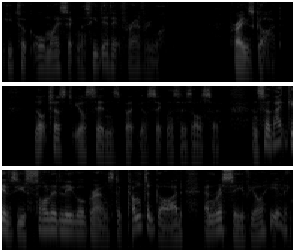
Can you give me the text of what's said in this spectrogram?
he took all my sickness. He did it for everyone. Praise God. Not just your sins, but your sicknesses also. And so that gives you solid legal grounds to come to God and receive your healing,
